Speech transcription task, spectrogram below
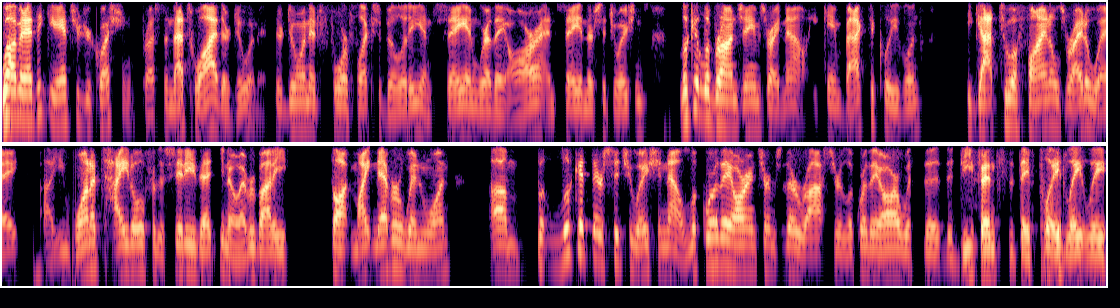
Well, I mean, I think you answered your question, Preston. That's why they're doing it. They're doing it for flexibility and saying where they are and say in their situations. Look at LeBron James right now. He came back to Cleveland. He got to a finals right away. Uh, he won a title for the city that you know everybody thought might never win one. Um, but look at their situation now. Look where they are in terms of their roster. Look where they are with the the defense that they've played lately,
